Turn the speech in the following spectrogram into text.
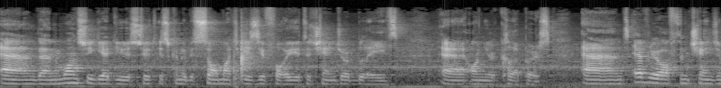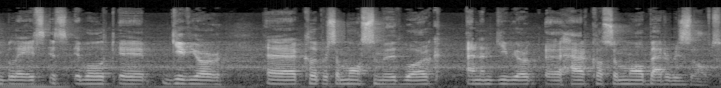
And then once you get used to it it's going to be so much easier for you to change your blades uh, on your clippers. And every often changing blades it will uh, give your uh, clippers a more smooth work and then give your uh, haircuts a more better result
